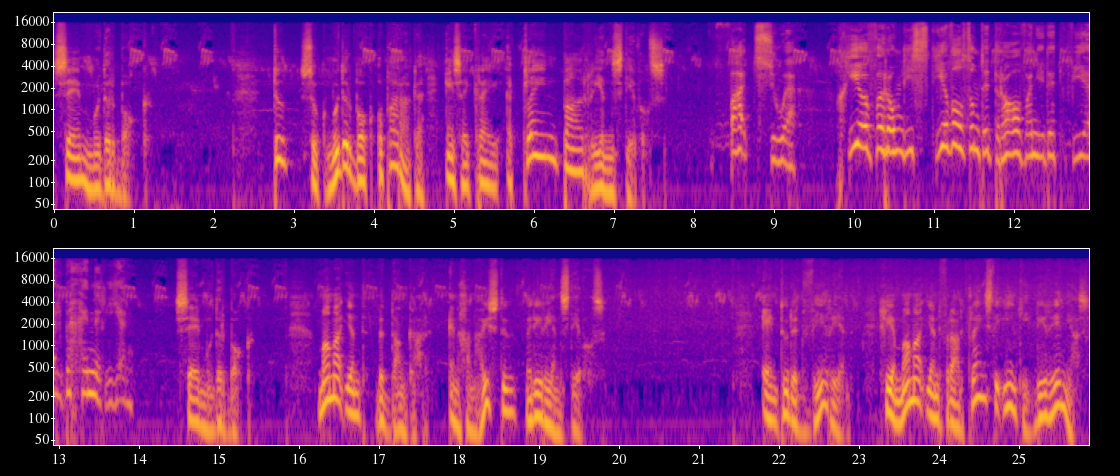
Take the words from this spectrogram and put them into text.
Sê moederbok. Toe soek moederbok op haar rakke en sy kry 'n klein paar reënstewels. Wat so? Gee vir hom die stewels om te dra wanneer dit weer begin reën. sê moederbok. Mamma eend bedank haar en gaan huis toe met die reënstewels. En toe dit weer reën, gee mamma eend vir haar kleinste eendjie die reënjas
